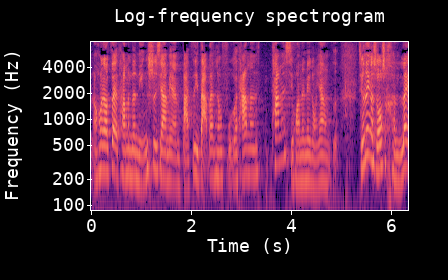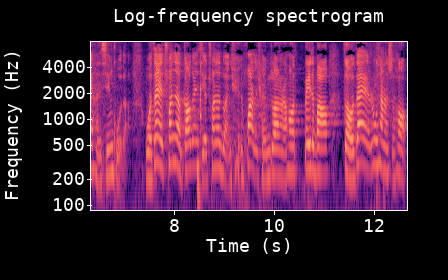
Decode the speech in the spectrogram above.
然后要在他们的凝视下面把自己打扮成符合他们他们喜欢的那种样子。其实那个时候是很累很辛苦的。我在穿着高跟鞋、穿着短裙、化着全妆，然后背着包走在路上的时候，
